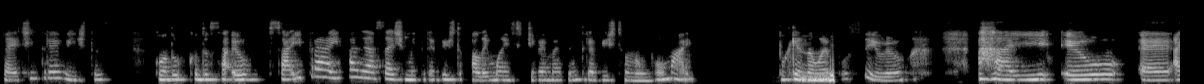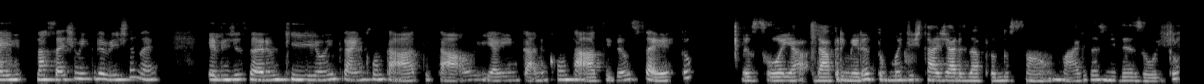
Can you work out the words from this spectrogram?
sete entrevistas. Quando, quando eu, sa eu saí para ir fazer a sétima entrevista, eu falei, mãe, se tiver mais entrevista, eu não vou mais. Porque não é possível. Aí eu. É, aí na sétima entrevista, né? Eles disseram que iam entrar em contato e tal. E aí entraram em contato e deu certo. Eu sou a, da primeira turma de estagiários da produção, lá de 2018.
